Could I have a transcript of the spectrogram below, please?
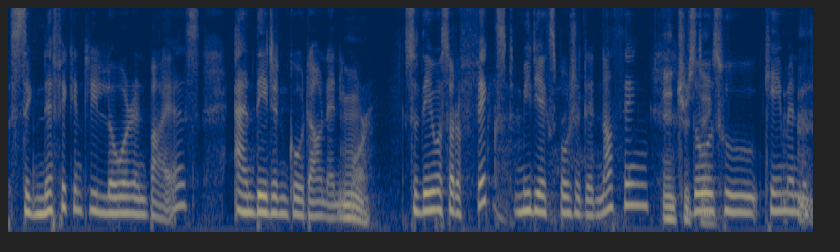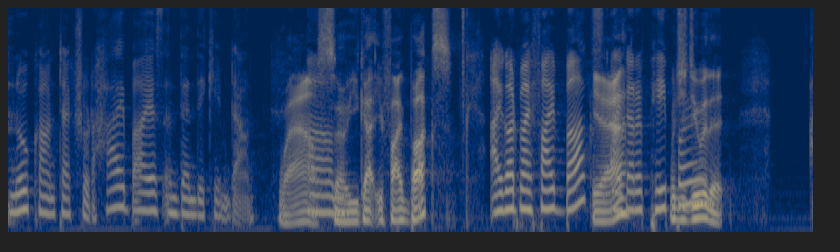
significantly lower in bias and they didn't go down anymore. Hmm. So they were sort of fixed. Media exposure did nothing. Interesting. those who came in with no contact showed high bias and then they came down Wow. so Um, you got your five bucks? i got my five bucks Yeah. i got a paper What'd you do with it?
